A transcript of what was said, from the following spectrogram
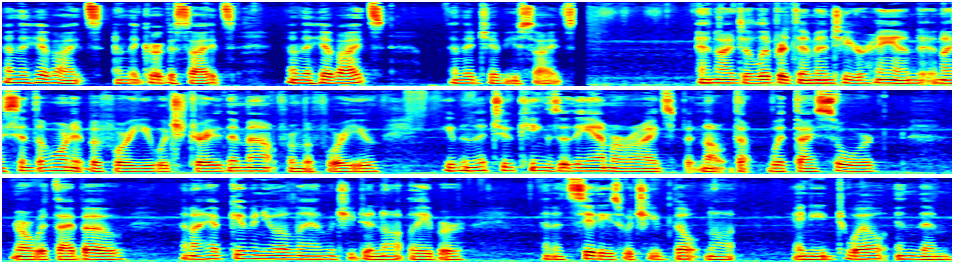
and the Hivites, and the Girgashites, and the Hivites, and the Jebusites. And I delivered them into your hand, and I sent the hornet before you, which drave them out from before you, even the two kings of the Amorites, but not with thy sword, nor with thy bow. And I have given you a land which ye did not labor, and in cities which ye built not, and ye dwell in them.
